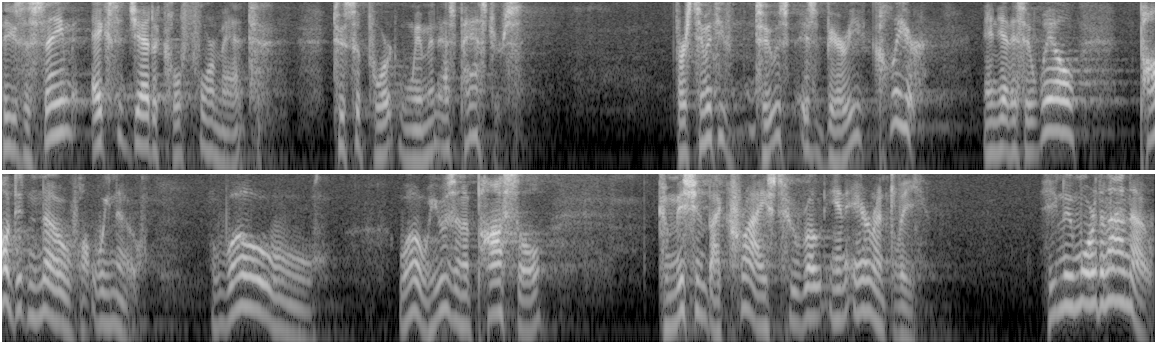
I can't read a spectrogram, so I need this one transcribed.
They use the same exegetical format to support women as pastors. 1 Timothy 2 is, is very clear. And yet they say, well, Paul didn't know what we know. Whoa, whoa, he was an apostle commissioned by Christ who wrote inerrantly. He knew more than I know.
